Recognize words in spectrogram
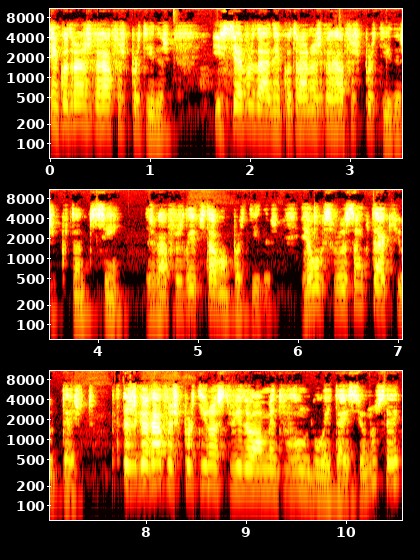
Encontraram as garrafas partidas. Isso é verdade, encontraram as garrafas partidas. Portanto, sim, as garrafas de leite estavam partidas. É uma observação que está aqui o texto. As garrafas partiram-se devido ao aumento de volume do leite. Ah, isso eu não sei.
